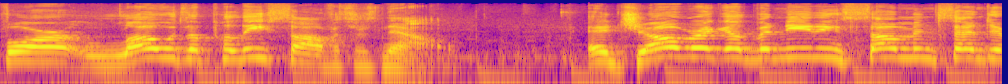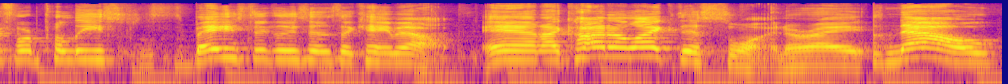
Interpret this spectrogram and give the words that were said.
for loads of police officers now. And Jailbreak has been needing some incentive for police basically since it came out. And I kind of like this one, alright? Now,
